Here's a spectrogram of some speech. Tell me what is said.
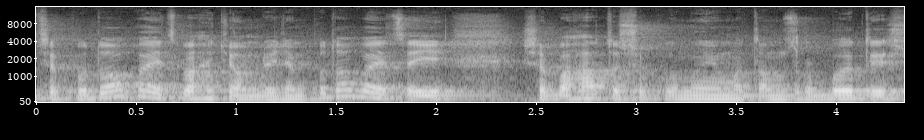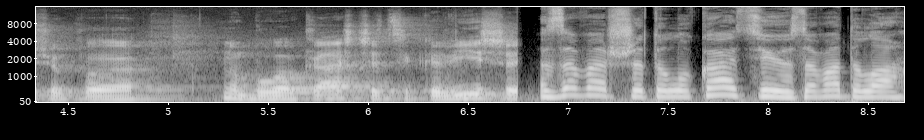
це подобається, багатьом людям подобається, і ще багато що плануємо там зробити, щоб е, ну, було краще, цікавіше. Завершити локацію завадила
